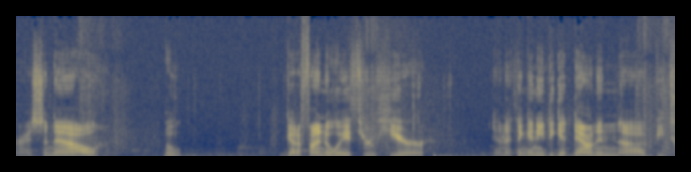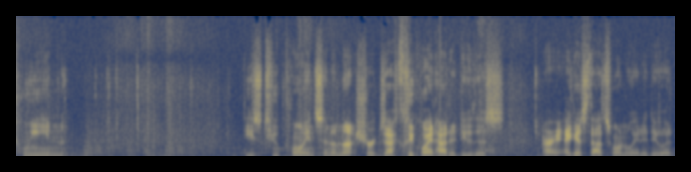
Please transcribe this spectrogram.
Alright, so now... Oh, got to find a way through here. And I think I need to get down in uh, between these two points, and I'm not sure exactly quite how to do this. Alright, I guess that's one way to do it.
